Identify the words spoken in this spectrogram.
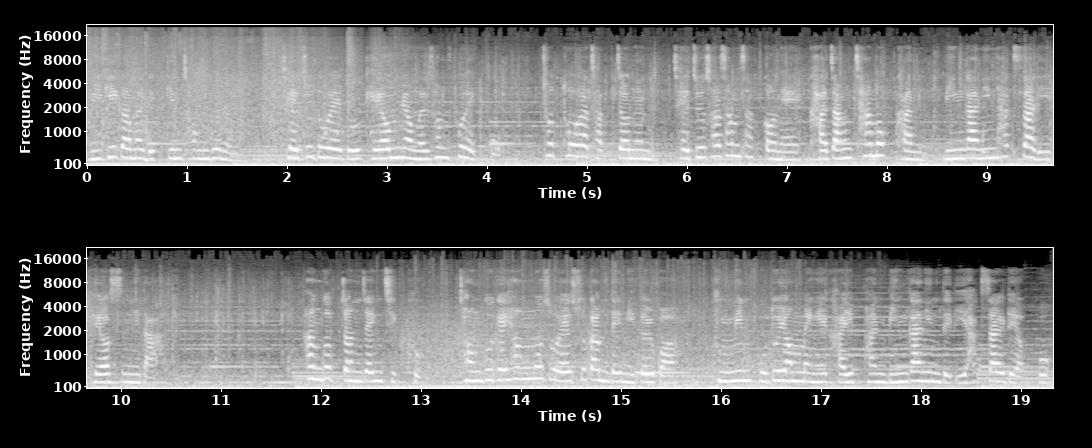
위기감을 느낀 정부는 제주도에도 계엄령을 선포했고 초토화 작전은 제주 4.3 사건의 가장 참혹한 민간인 학살이 되었습니다. 한국전쟁 직후 전국의 형무소에 수감된 이들과 국민보도연맹에 가입한 민간인들이 학살되었고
